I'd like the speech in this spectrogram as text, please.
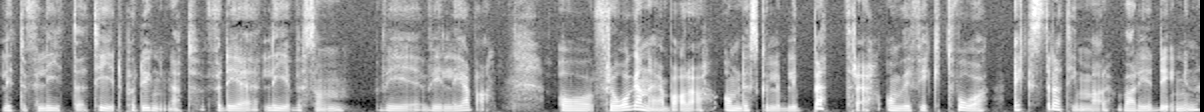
lite för lite tid på dygnet för det liv som vi vill leva. Och frågan är bara om det skulle bli bättre om vi fick två extra timmar varje dygn.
